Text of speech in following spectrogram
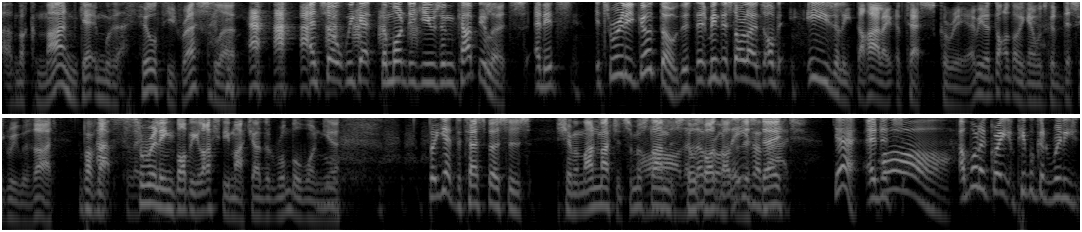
a McMahon getting with a filthy wrestler. and so we get the Montagues and Capulets. And it's it's really good, though. This, I mean, the storyline's easily the highlight of Test's career. I mean, I don't, I don't think anyone's going to disagree with that. Apart from that thrilling Bobby Lashley match out of the Rumble one year. But yeah, the Test versus Shane McMahon match at SummerSlam Oh, is still talked about to this day. match. Yeah, and it's Oh. and what a great people could really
